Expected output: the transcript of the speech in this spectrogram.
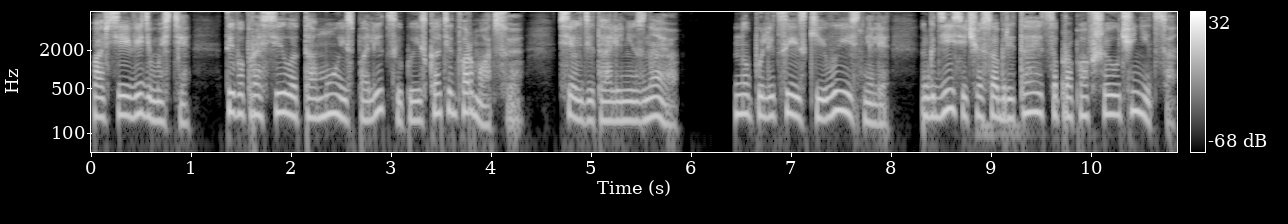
«По всей видимости, ты попросила тому из полиции поискать информацию. Всех деталей не знаю. Но полицейские выяснили, где сейчас обретается пропавшая ученица.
